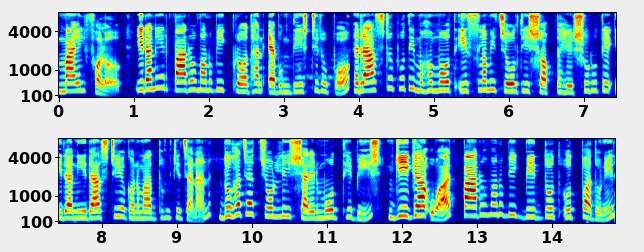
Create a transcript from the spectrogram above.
মাইল ফলক ইরানের পারমাণবিক প্রধান এবং দেশটির উপর রাষ্ট্রপতি মোহাম্মদ ইসলামী চলতি সপ্তাহের শুরুতে ইরানি রাষ্ট্রীয় গণমাধ্যমকে জানান দু হাজার চল্লিশ সালের মধ্যে বিশ গিগাওয়াট পারমাণবিক বিদ্যুৎ উৎপাদনের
